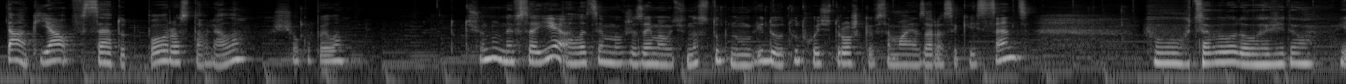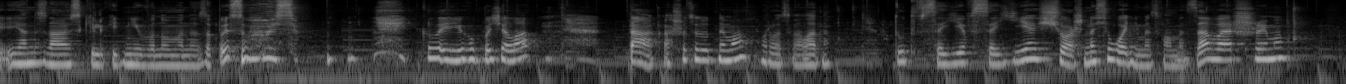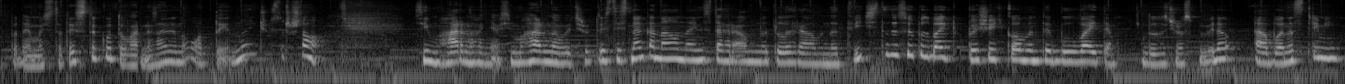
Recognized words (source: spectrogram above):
Так, я все тут порозставляла, що купила. Тут що, ну, не все є, але цим ми вже займемось в наступному відео. Тут хоч трошки все має зараз якийсь сенс. Фу, це було довге відео. Я, я не знаю, скільки днів воно в мене записувалось, коли я його почала. Так, а що це тут нема? Морозива, ладно. Тут все є, все є. Що ж, на сьогодні ми з вами завершуємо. Подивимось статистику, товар не знайдено один. Ну нічого страшного. Всім гарного дня, всім гарного вечора. Підписуйтесь на канал, на інстаграм, на телеграм, на твіч, ставте свої подбайки, пишіть коменти, бувайте. До зустрічі в відео або на стрімі.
